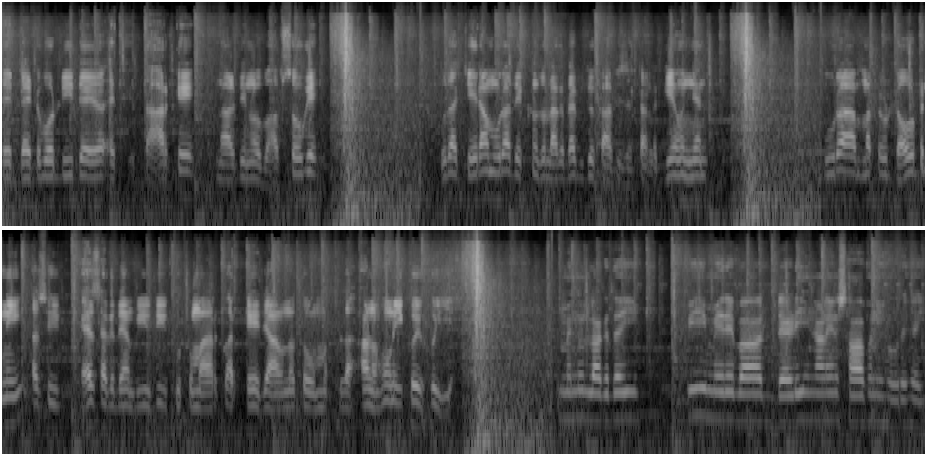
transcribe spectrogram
ਤੇ ਡੈੱਡ ਬੋਡੀ ਦੇ ਇੱਥੇ ਧਾਰ ਕੇ ਨਾਲ ਦੀ ਨਾਲ ਵਾਪਸ ਹੋ ਗਏ। ਉਹਦਾ ਚਿਹਰਾ ਮੂਰਾ ਦੇਖਣ ਤੋਂ ਲੱਗਦਾ ਵੀ ਕੋਈ ਕਾਫੀ ਸੱਟਾਂ ਲੱਗੀਆਂ ਹੋਈਆਂ ਨੇ। ਪੂਰਾ ਮਤਲਬ ਡਾਊਟ ਨਹੀਂ ਅਸੀਂ ਕਹਿ ਸਕਦੇ ਹਾਂ ਵੀ ਉਹਦੀ ਕੁੱਟਮਾਰ ਕਰਕੇ ਜਾਂ ਉਹਨਾਂ ਤੋਂ ਮਤਲਬ ਅਣਹੋਣੀ ਕੋਈ ਹੋਈ ਹੈ। ਮੈਨੂੰ ਲੱਗਦਾ ਜੀ ਵੀ ਮੇਰੇ ਬਾਅਦ ਡੈਡੀ ਨਾਲ ਇਨਸਾਫ ਨਹੀਂ ਹੋ ਰਿਹਾ ਜੀ।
